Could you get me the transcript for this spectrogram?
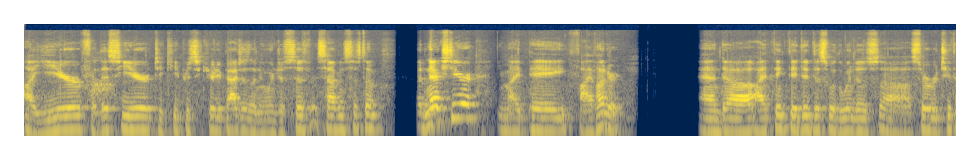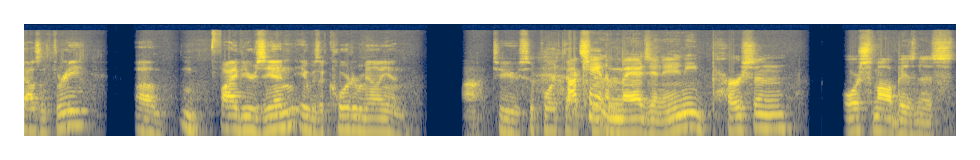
a year for this year to keep your security patches on your Windows 7 system. But next year, you might pay 500. And uh, I think they did this with Windows uh, Server 2003. Um, five years in, it was a quarter million Wow. to support that. I can't server. imagine any person or small business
